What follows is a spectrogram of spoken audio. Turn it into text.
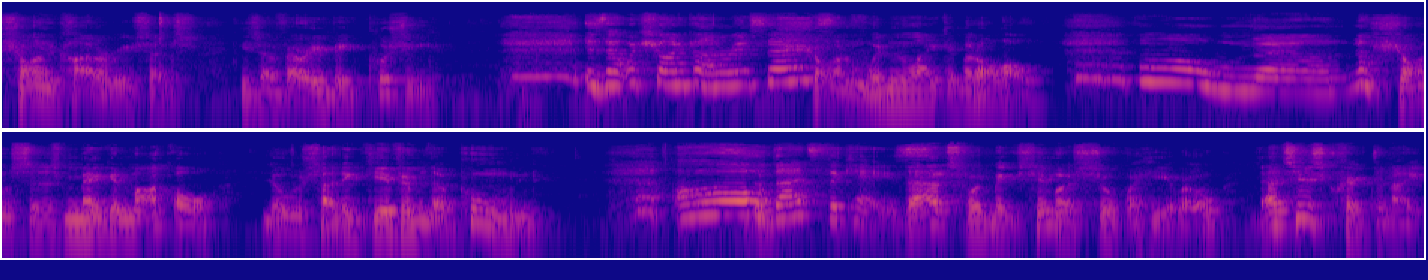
Sean Connery says. He's a very big pussy. Is that what Sean Connery says? Sean wouldn't like him at all. Oh man. Sean says Meghan Markle knows how to give him the poon. Oh, that's the case. That's what makes him a superhero. That's his kryptonite.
